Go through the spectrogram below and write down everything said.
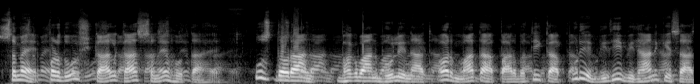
समय प्रदोष काल का समय होता है। उस दौरान भगवान भोलेनाथ और माता पार्वती का पूरे विधि विधान के साथ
